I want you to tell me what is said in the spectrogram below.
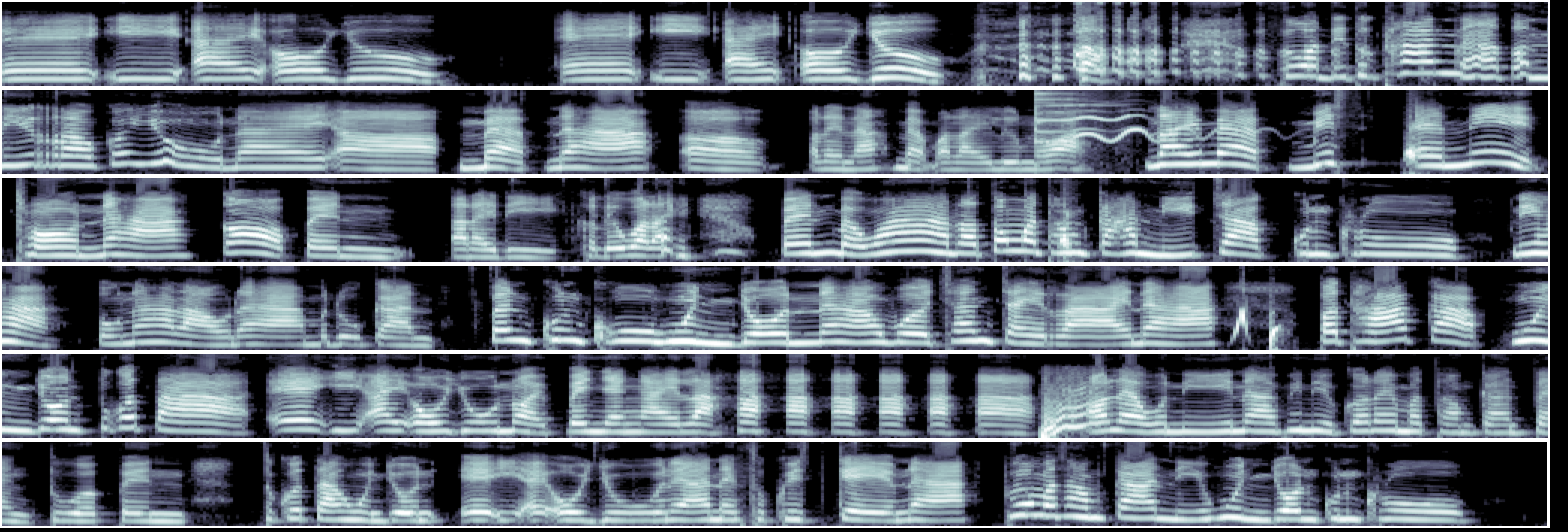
A E I O U A E I O U สวัสดีทุกท่านนะตอนนี้เราก็อยู่ในอ่าแมปนะคะเอ่ออะไรนะแมปอะไรลืมแล้วอะ ในแมป Miss Annie Throne นะคะ ก็เป็นอะไรดีเขาเรียกว่าอะไร เป็นแบบว่าเราต้องมาทำการหนีจากคุณครู นี่ค่ะ ตรงหน้าเรานะคะ มาดูกัน เป็นคุณครูหุ่นยนต์นะคะ เวอร์ชั่นใจร้ายนะคะปะทะกับหุ่นยนต์ตุ๊กตา A E I O U หน่อยเป็นยังไงล่ะเอาแหละวันนี้นะพี่นิวก็ได้มาทำการแต่งตัวเป็นตุ๊กตาหุ่นยนต์ A E I O U นะคะใน Squid Game นะคะเพื่อมาทำการหนีหุ่นยนต์คุณครู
